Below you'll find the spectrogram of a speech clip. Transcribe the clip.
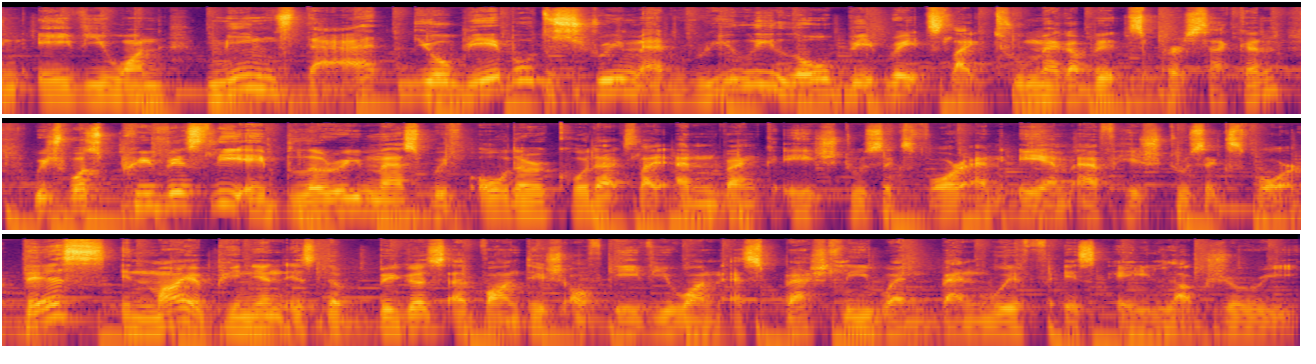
in AV1 means that you'll be able to stream at really low bit rates like 2 megabits per second, which was previously a blurry mess with older codecs like NVENC H.264 and AMF H.264. This this, in my opinion, is the biggest advantage of AV1, especially when bandwidth is a luxury.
